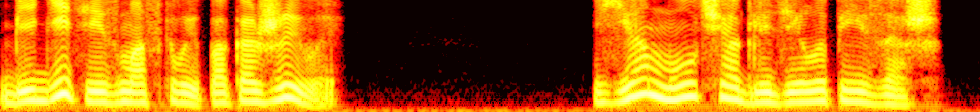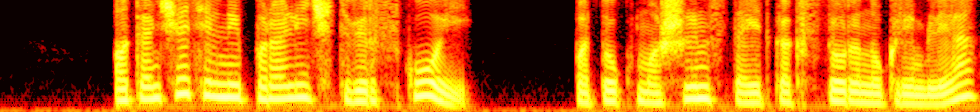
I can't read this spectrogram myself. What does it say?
Бегите из Москвы, пока живы. Я молча оглядела пейзаж. Окончательный паралич Тверской, Поток машин стоит как в сторону Кремля,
